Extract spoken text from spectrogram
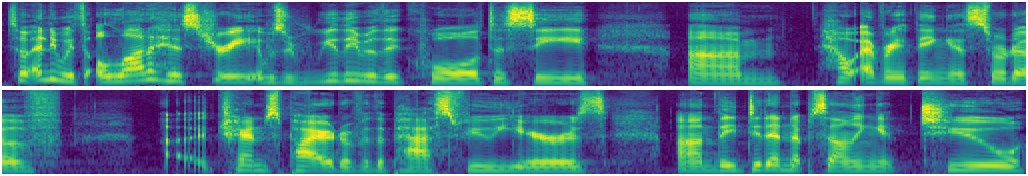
So, anyways, a lot of history. It was really, really cool to see um, how everything is sort of uh, transpired over the past few years. Um, they did end up selling it to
